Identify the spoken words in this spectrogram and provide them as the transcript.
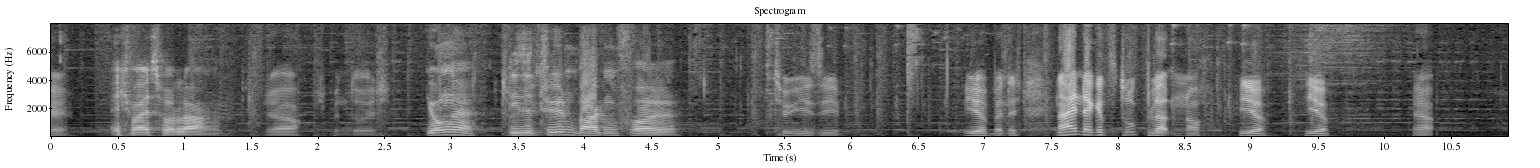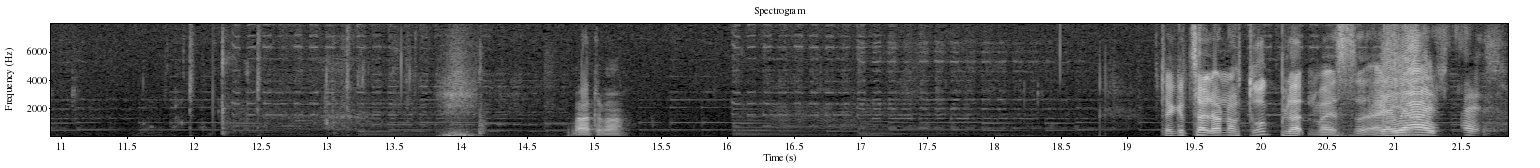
okay. Ich weiß wo lang. Ja, ich bin durch. Junge, diese Türen wagen voll. Too easy. Hier bin ich. Nein, da gibt's Druckplatten noch. Hier, hier. Warte mal. Da gibt's halt auch noch Druckplatten, weißt du? Ja, Alter. ja, ich weiß.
